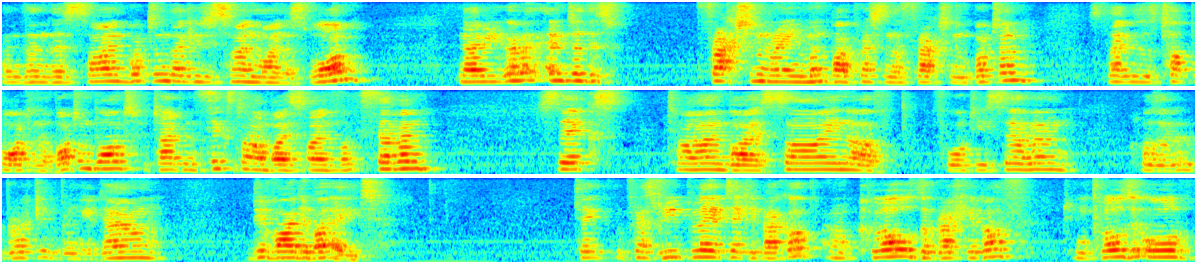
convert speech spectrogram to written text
and then the sine button that gives you sine minus 1. Now you're going to enter this fraction arrangement by pressing the fraction button. So that us the top part and the bottom part. We type in 6 times by sine 47. 6 times by sine of 47. Close a little bracket, bring it down. Divided by 8. Take, press replay, take it back up and close the bracket off. You can close it all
